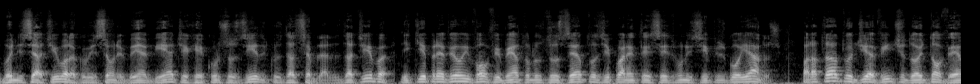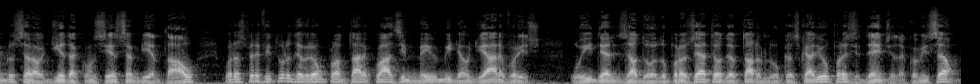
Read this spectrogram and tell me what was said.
uma iniciativa da Comissão de Meio Ambiente e Recursos Hídricos da Assembleia Legislativa e que prevê o envolvimento dos 246 municípios goianos. Para tanto, o dia 22 de novembro será o Dia da Consciência Ambiental, quando as prefeituras deverão plantar quase meio milhão de árvores. O idealizador do projeto é o deputado Lucas Calil, presidente da comissão.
